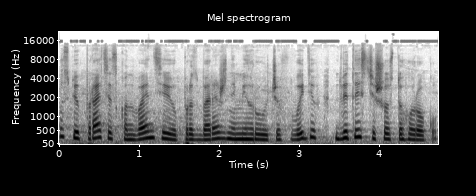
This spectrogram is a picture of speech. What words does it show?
у співпраці з Конвенцією про збереження мігруючих видів 2006 року.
